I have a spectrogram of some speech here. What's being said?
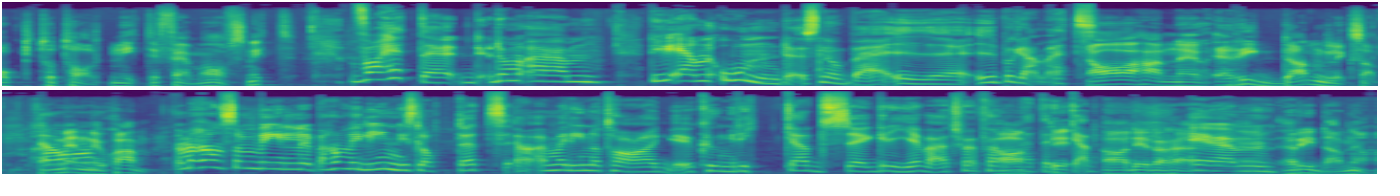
och totalt 95 avsnitt. Vad hette, de, ehm, det är ju en ond snubbe i, i programmet. Ja, han är riddan liksom. Ja. Människan. Ja, men han som vill, han vill in i slottet, han vill in och ta eh, kung Rickards eh, grejer va? Jag tror för han Ja hette det, Rickard. ja, det är den här eh, riddan ja.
